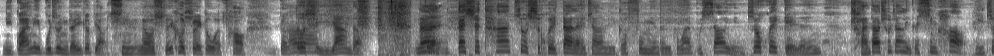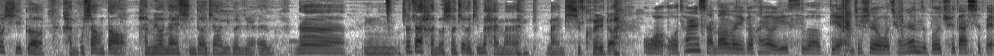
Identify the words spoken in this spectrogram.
你管理不住你的一个表情，然后随口说一个我操，都都是一样的。那但是它就是会带来这样的一个负面的一个外部效应，就会给人传达出这样的一个信号，你就是一个很不上道、很没有耐心的这样的一个人。那嗯，就在很多时候，这个真的还蛮蛮吃亏的。我我突然想到了一个很有意思的点，就是我前阵子不是去大西北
